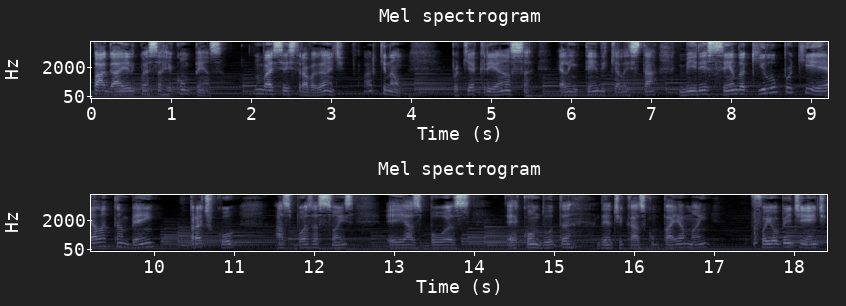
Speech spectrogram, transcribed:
pagar ele com essa recompensa. Não vai ser extravagante? Claro que não porque a criança ela entende que ela está merecendo aquilo porque ela também praticou as boas ações e as boas é, conduta dentro de casa com o pai e a mãe, foi obediente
